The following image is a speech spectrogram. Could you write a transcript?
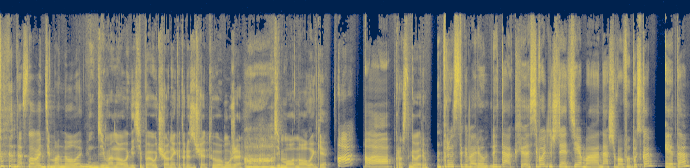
на слово демонологи. Демонологи, типа ученые, которые изучают твоего мужа. А. Демонологи. А? А. Просто говорю. Просто говорю. Итак, сегодняшняя тема нашего выпуска это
